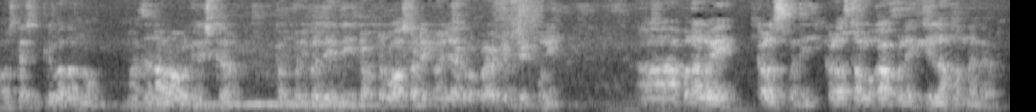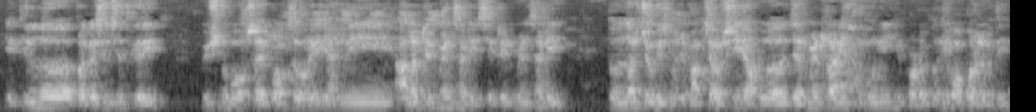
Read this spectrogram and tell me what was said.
नमस्कार शेतकरी बांधवांनो. माझं नाव राहुल गणेशकर. कंपनी प्रतिनिधी doctor Babasaheb technology agro private limited Pune. आपण आलो आहे कळसमध्ये. कळस तालुका अकोले जिल्हा अहमदनगर. येथील प्रगतशील शेतकरी विष्णू भाऊसाहेब वाकचवरे यांनी आलं ट्रीटमेंटसाठी सी ट्रीटमेंटसाठी दोन हजार चोवीस म्हणजे मागच्या वर्षी आपलं जर्मेट्रा आणि हार्मोनी हे प्रॉडक्ट दोन्ही वापरले होते.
